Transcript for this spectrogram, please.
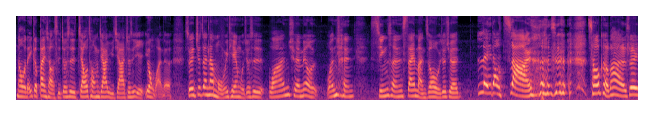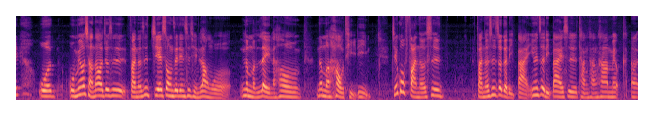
那我的一个半小时就是交通加瑜伽，就是也用完了。所以就在那某一天，我就是完全没有完全行程塞满之后，我就觉得累到炸，是超可怕的。所以我我没有想到，就是反而是接送这件事情让我那么累，然后那么耗体力，结果反而是。反而是这个礼拜，因为这礼拜是糖糖他没有呃，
